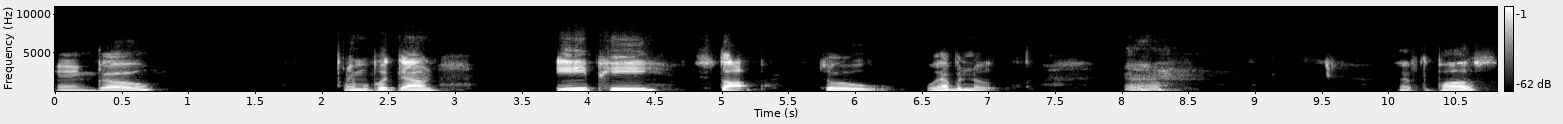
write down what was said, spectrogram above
and go. And we'll put down EP stop. So we'll have a note. I have to pause.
